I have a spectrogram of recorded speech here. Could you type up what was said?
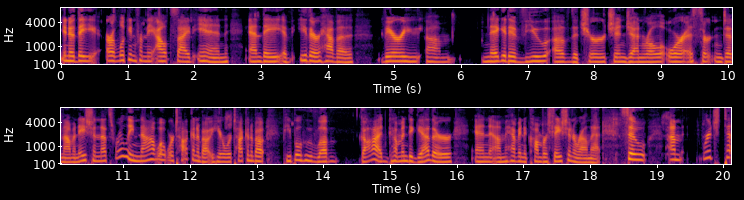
you know, they are looking from the outside in and they either have a very um, negative view of the church in general or a certain denomination. That's really not what we're talking about here. We're talking about people who love God coming together and um, having a conversation around that. So, um, Rich, t-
